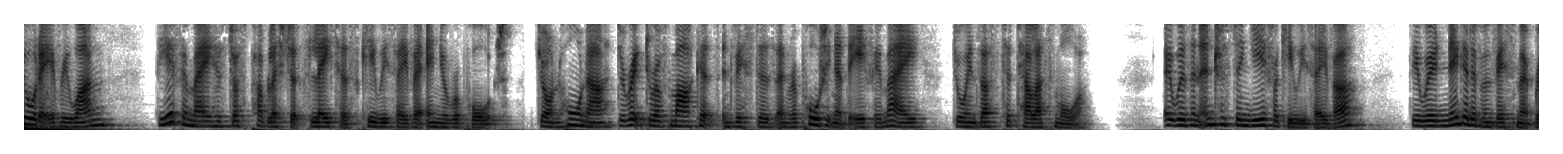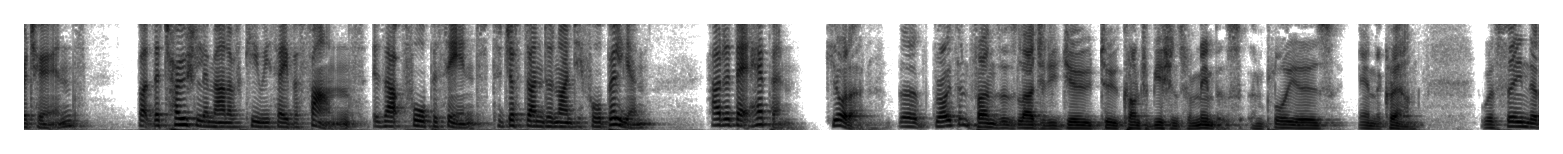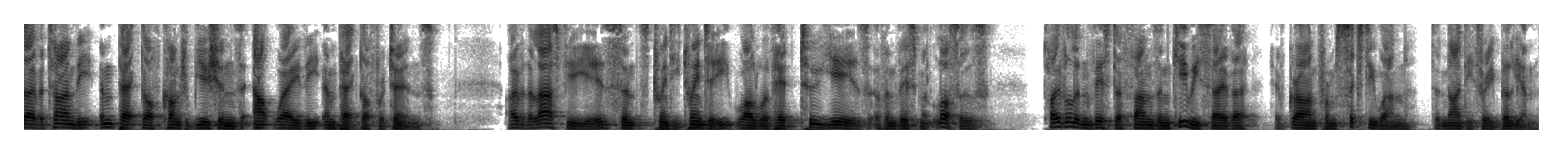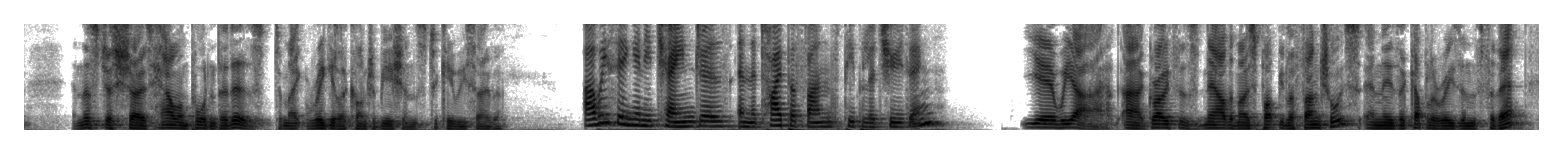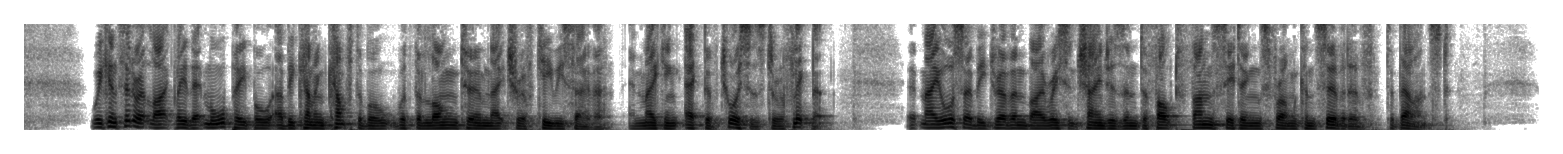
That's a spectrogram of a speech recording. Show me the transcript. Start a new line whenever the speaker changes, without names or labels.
Kia ora, everyone. The FMA has just published its latest KiwiSaver annual report. John Horner, Director of Markets, Investors and Reporting at the FMA, joins us to tell us more. It was an interesting year for KiwiSaver. There were negative investment returns, but the total amount of KiwiSaver funds is up 4% to just under 94 billion. How did that happen?
Kia ora. The growth in funds is largely due to contributions from members, employers, and the Crown. We've seen that over time the impact of contributions outweigh the impact of returns. Over the last few years, since 2020, while we've had two years of investment losses, total investor funds in KiwiSaver have grown from 61 to 93 billion. And this just shows how important it is to make regular contributions to KiwiSaver.
Are we seeing any changes in the type of funds people are choosing?
Yeah, we are. Uh, growth is now the most popular fund choice, and there's a couple of reasons for that. We consider it likely that more people are becoming comfortable with the long term nature of KiwiSaver and making active choices to reflect it. It may also be driven by recent changes in default fund settings from conservative to balanced.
